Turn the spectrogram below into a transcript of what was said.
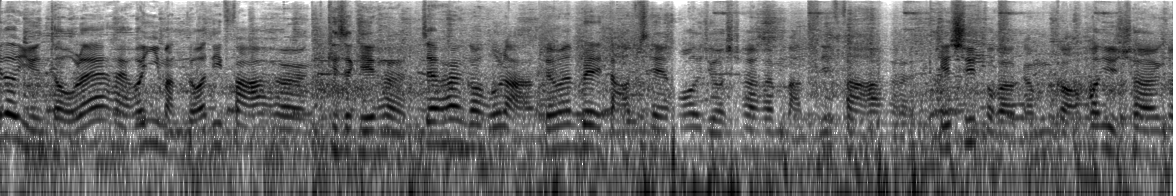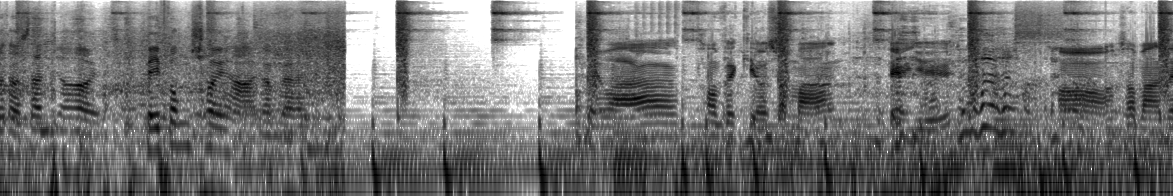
呢度沿途咧係可以聞到一啲花香，其實幾香，即係香港好難咁樣俾你搭車開住個窗去聞啲花香，幾舒服嘅感覺。開住窗個頭伸出去，俾風吹下咁樣。你話湯碧叫我十萬訂魚，哦，十萬訂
